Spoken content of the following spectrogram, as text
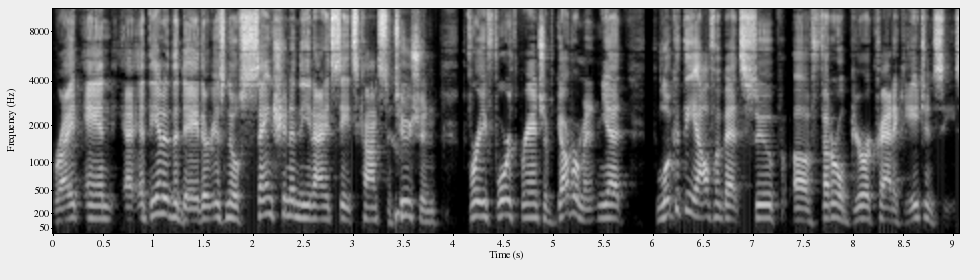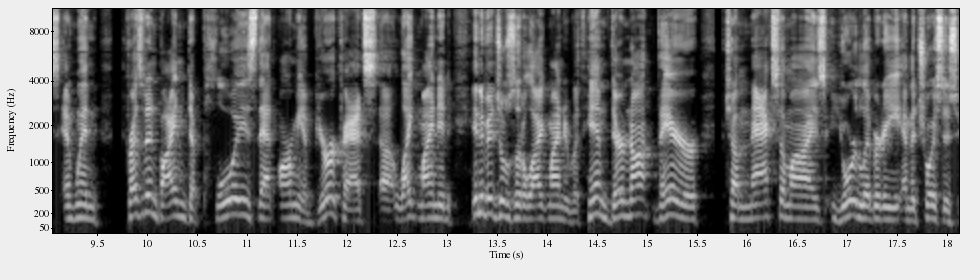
right? And at the end of the day, there is no sanction in the United States Constitution for a fourth branch of government. And yet, look at the alphabet soup of federal bureaucratic agencies. And when President Biden deploys that army of bureaucrats, uh, like minded individuals that are like minded with him, they're not there to maximize your liberty and the choices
